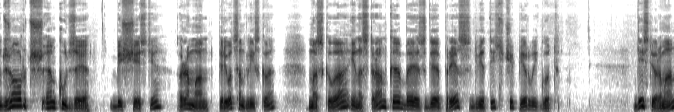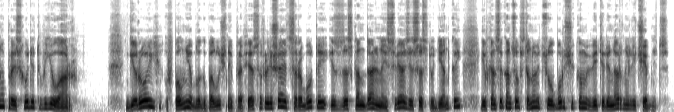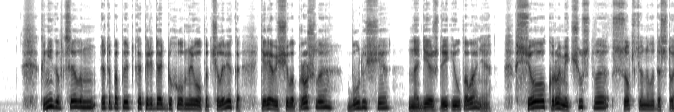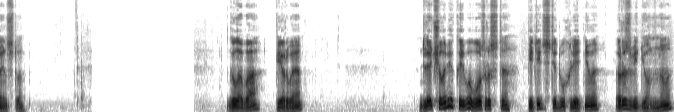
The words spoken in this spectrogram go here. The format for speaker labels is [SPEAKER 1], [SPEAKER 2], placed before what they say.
[SPEAKER 1] Джордж М. Кудзе. «Бесчестье». Роман. Перевод с английского. Москва. Иностранка. БСГ Пресс. 2001 год. Действие романа происходит в ЮАР. Герой, вполне благополучный профессор, лишается работы из-за скандальной связи со студенткой и в конце концов становится уборщиком ветеринарной лечебнице. Книга в целом – это попытка передать духовный опыт человека, теряющего прошлое, будущее, надежды и упования. Все, кроме чувства собственного достоинства. Глава первая. Для человека его возраста, 52-летнего, разведенного,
